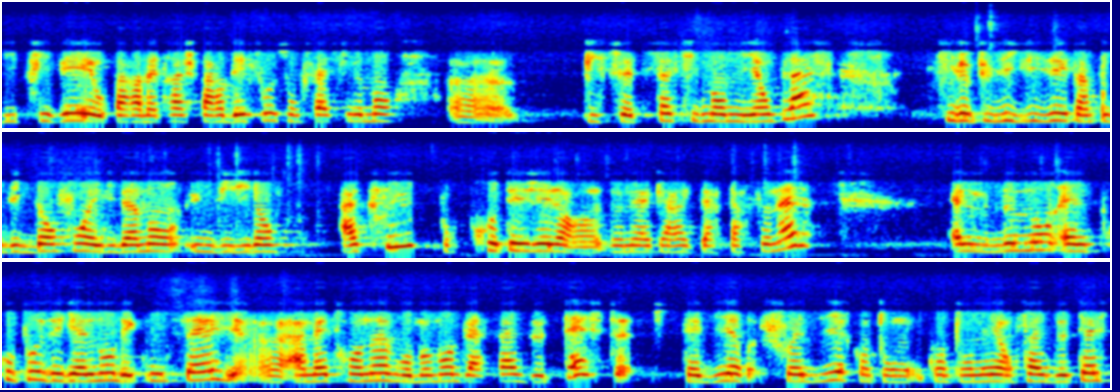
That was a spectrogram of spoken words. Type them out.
vie privée et au paramétrage par défaut sont facilement euh, puissent être facilement mis en place. Si le public visé est un public d'enfants, évidemment, une vigilance accrue pour protéger leurs données à caractère personnel. Elle, elle propose également des conseils euh, à mettre en œuvre au moment de la phase de test, c'est-à-dire choisir quand on, quand on est en phase de test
